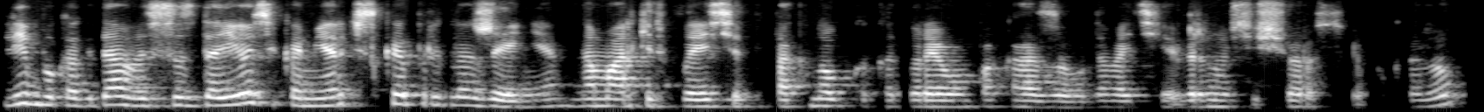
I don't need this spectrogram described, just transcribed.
либо когда вы создаете коммерческое предложение на маркетплейсе, это та кнопка, которую я вам показывала, давайте я вернусь еще раз, ее покажу.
